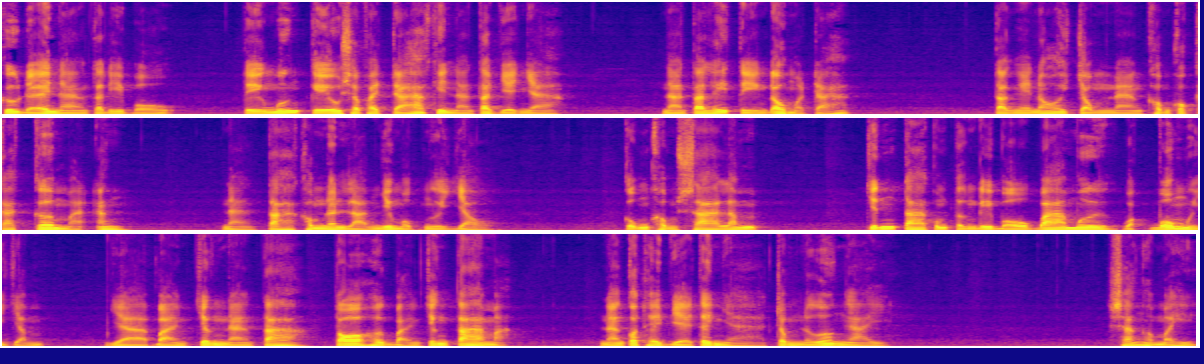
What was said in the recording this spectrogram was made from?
Cứ để nàng ta đi bộ. Tiền mướn kiệu sẽ phải trả khi nàng ta về nhà. Nàng ta lấy tiền đâu mà trả. Ta nghe nói chồng nàng không có cả cơm mà ăn. Nàng ta không nên làm như một người giàu. Cũng không xa lắm. Chính ta cũng từng đi bộ 30 hoặc 40 dặm Và bàn chân nàng ta to hơn bàn chân ta mà. Nàng có thể về tới nhà trong nửa ngày. Sáng hôm ấy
